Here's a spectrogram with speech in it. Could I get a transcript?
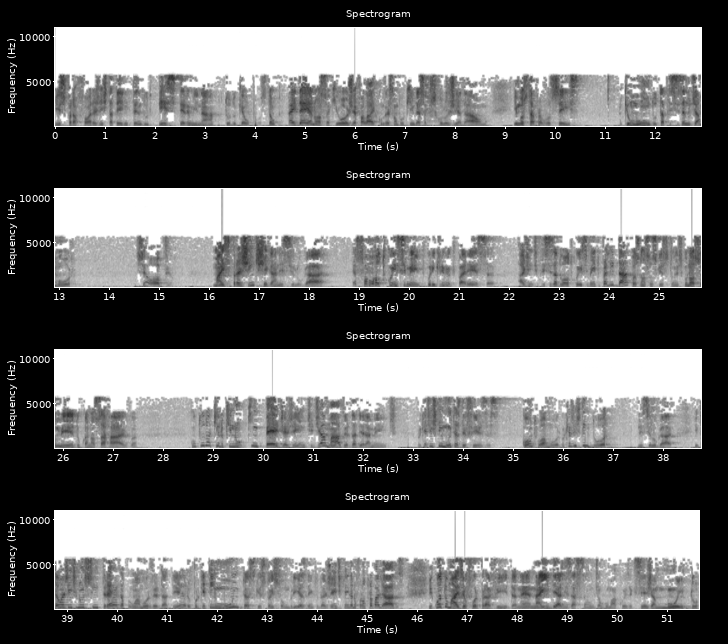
isso para fora, a gente está tentando exterminar tudo que é oposto. Então, a ideia nossa aqui hoje é falar, conversar um pouquinho dessa psicologia da alma e mostrar para vocês que o mundo está precisando de amor. Isso é óbvio. Mas para a gente chegar nesse lugar, é só o autoconhecimento. Por incrível que pareça, a gente precisa do autoconhecimento para lidar com as nossas questões, com o nosso medo, com a nossa raiva com tudo aquilo que, não, que impede a gente de amar verdadeiramente. Porque a gente tem muitas defesas contra o amor, porque a gente tem dor nesse lugar. Então a gente não se entrega para um amor verdadeiro, porque tem muitas questões sombrias dentro da gente que ainda não foram trabalhadas. E quanto mais eu for para a vida, né, na idealização de alguma coisa que seja muito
